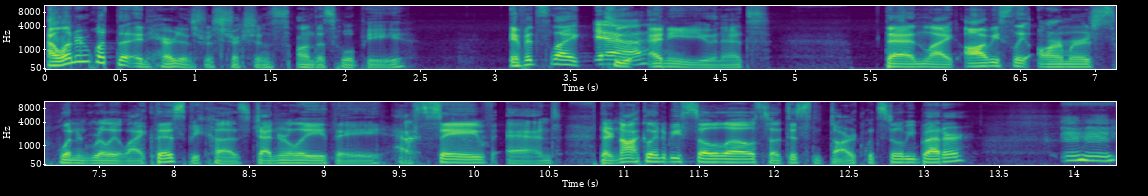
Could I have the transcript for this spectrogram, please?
I wonder what the inheritance restrictions on this will be. If it's like Yeah. to any unit, then like obviously armors wouldn't really like this because generally they have save and they're not going to be solo, so distant dark would still be better. Mm-hmm.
